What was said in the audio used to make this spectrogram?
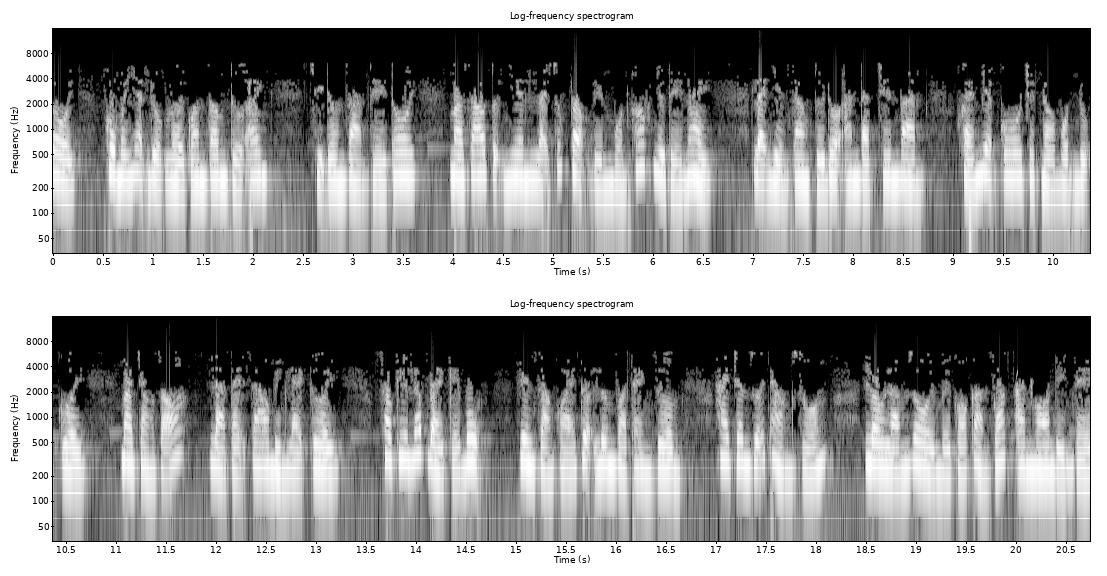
rồi, cô mới nhận được lời quan tâm từ anh. Chỉ đơn giản thế thôi, mà sao tự nhiên lại xúc động đến muốn khóc như thế này. Lại nhìn sang túi đồ ăn đặt trên bàn, khóe miệng cô chợt nở một nụ cười, mà chẳng rõ là tại sao mình lại cười. Sau khi lấp đầy cái bụng, hiên sáng khoái tựa lưng vào thành giường, hai chân duỗi thẳng xuống, lâu lắm rồi mới có cảm giác ăn ngon đến thế.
